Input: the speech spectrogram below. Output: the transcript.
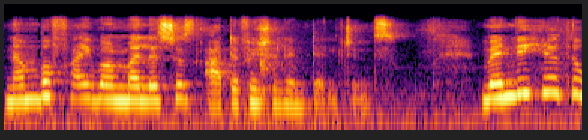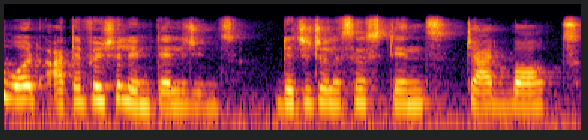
Number 5 on my list is artificial intelligence. When we hear the word artificial intelligence, digital assistants, chatbots,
